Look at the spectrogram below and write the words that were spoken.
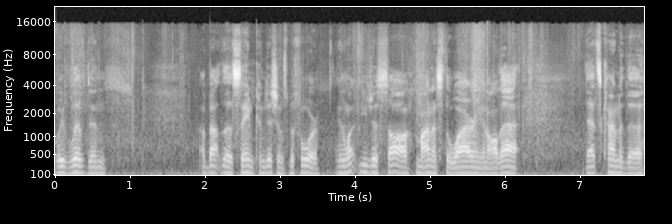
we've lived in about the same conditions before. And what you just saw, minus the wiring and all that, that's kind of the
